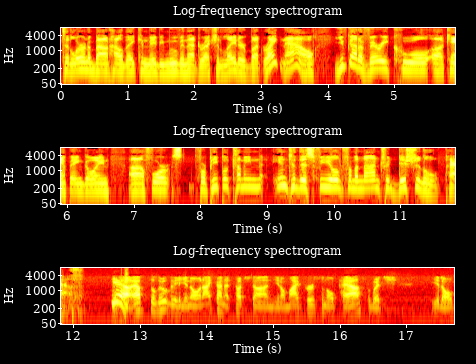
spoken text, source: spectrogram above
to learn about how they can maybe move in that direction later. But right now, you've got a very cool uh, campaign going uh, for for people coming into this field from a non traditional path. Yeah, absolutely. You know, and I kind of touched on you know my personal path, which you know,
